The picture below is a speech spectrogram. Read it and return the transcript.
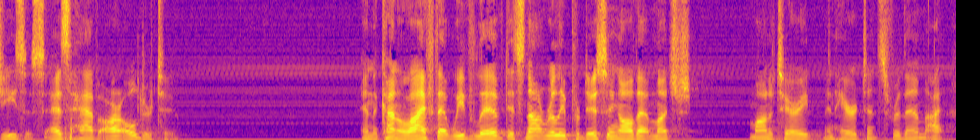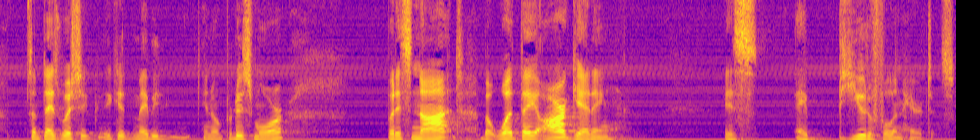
Jesus, as have our older two. And the kind of life that we've lived, it's not really producing all that much monetary inheritance for them. I sometimes wish it, it could maybe, you know, produce more, but it's not. But what they are getting is a beautiful inheritance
